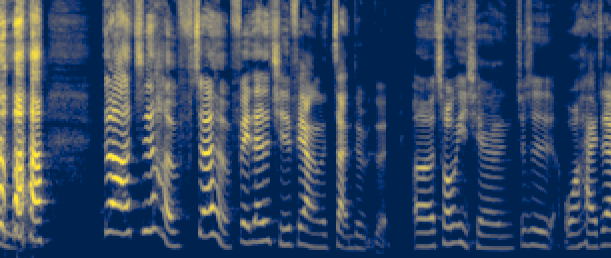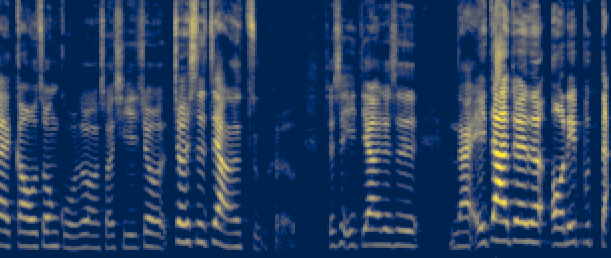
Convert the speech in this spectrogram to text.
哦！对啊，其实很虽然很废，但是其实非常的赞，对不对？呃，从以前就是我还在高中国中的时候，其实就就是这样的组合，就是一定要就是买一大堆的欧利不打，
